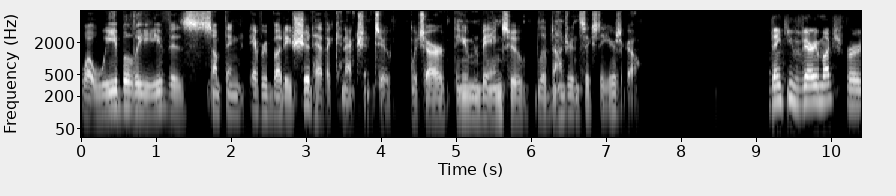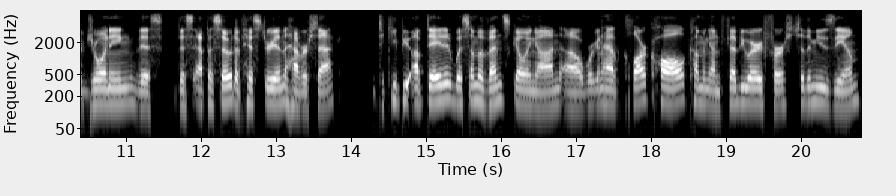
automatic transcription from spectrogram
what we believe is something everybody should have a connection to, which are the human beings who lived 160 years ago. Thank you very much for joining this this episode of History in the Haversack. To keep you updated with some events going on, uh, we're going to have Clark Hall coming on February 1st to the museum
